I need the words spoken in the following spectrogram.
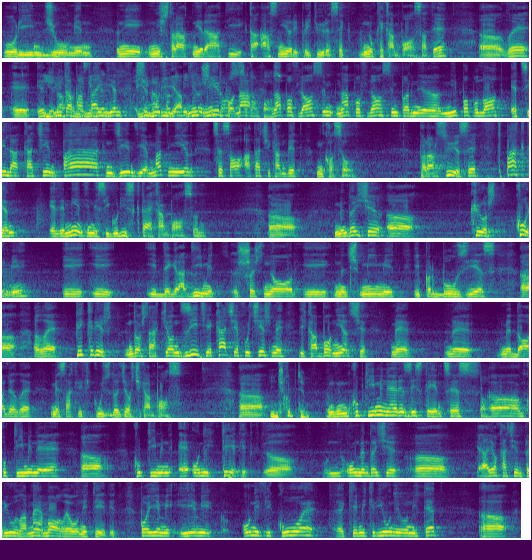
urinë, gjumin, një, një shtrat, një rehati, këta asnjëri prej tyre s'e nuk e kanë pas atë, ë, dhe e, e dyta pastaj vjen siguria, mi, mirëpo na, na po flasim, na po flasim për një, një popullatë e cila ka qenë pak në gjendje ma të mirë sesa ata që kanë mbetë në Kosovë. Për arsye se të pakten elementin e sigurisë këta e kanë pas. Ë mendoj që ë ky është kulmi i i i degradimit shoqnor, i nënçmimit, i përbuzjes, ë dhe pikërisht ndoshta kjo nxitje kaq e fuqishme i ka bo njerëz që me me me dalë edhe me sakrifiku çdo gjë që kanë pas. Ë në ç'kuptim? Në kuptimin e rezistencës, po. ë në kuptimin e ë kuptimin e unitetit. ë unë mendoj që ë ajo ka qenë periudha më e madhe e unitetit. Po jemi jemi unifiku, kemi kriju një unitet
